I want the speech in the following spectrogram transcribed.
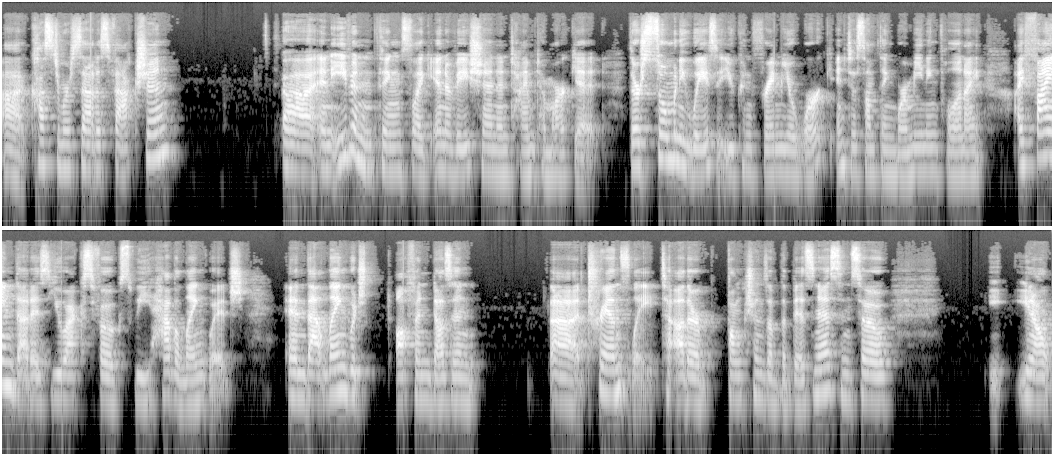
uh, customer satisfaction, uh, and even things like innovation and time to market. There's so many ways that you can frame your work into something more meaningful. And I, I find that as UX folks, we have a language and that language often doesn't uh, translate to other functions of the business and so you know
